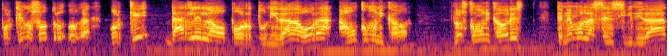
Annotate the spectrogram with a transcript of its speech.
¿por qué nosotros, o sea, por qué darle la oportunidad ahora a un comunicador? Los comunicadores tenemos la sensibilidad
